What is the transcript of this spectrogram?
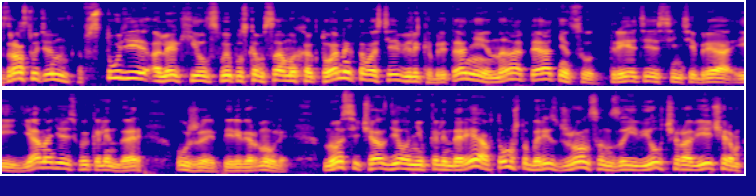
Здравствуйте! В студии Олег Хилл с выпуском самых актуальных новостей Великобритании на пятницу, 3 сентября. И я надеюсь, вы календарь уже перевернули. Но сейчас дело не в календаре, а в том, что Борис Джонсон заявил вчера вечером,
